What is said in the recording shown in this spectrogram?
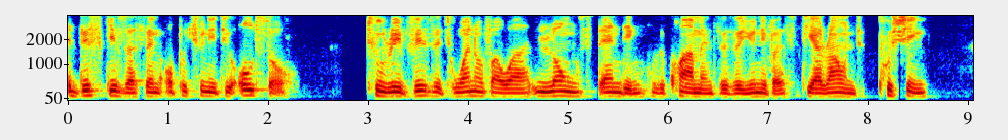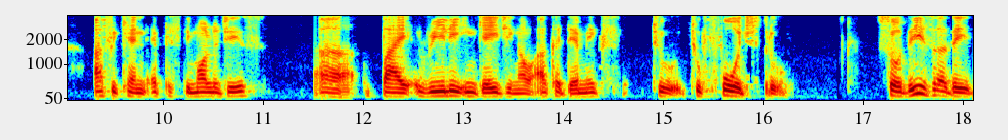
this gives us an opportunity also to revisit one of our long-standing requirements as a university around pushing African epistemologies uh, by really engaging our academics to, to forge through. So these are the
